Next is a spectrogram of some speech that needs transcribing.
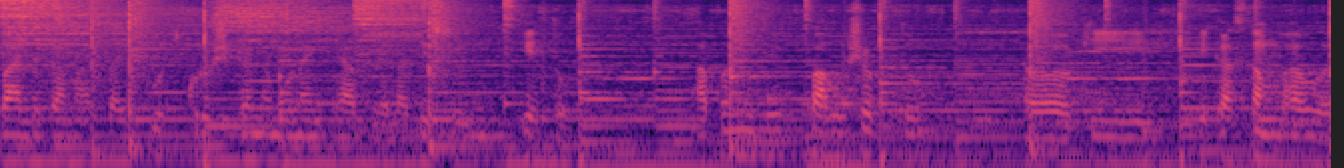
बांधकामाचा एक उत्कृष्ट नमुना इथे आपल्याला दिसून येतो. आपण इथे पाहू शकतो की एका स्तंभावर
